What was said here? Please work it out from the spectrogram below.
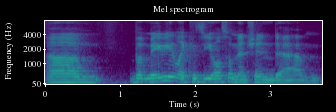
Um, but maybe like because you also mentioned um,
